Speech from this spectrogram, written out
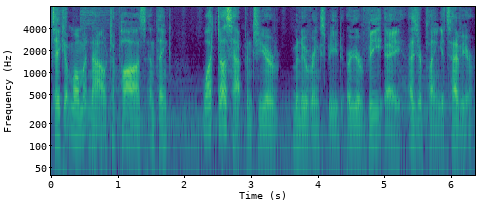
Take a moment now to pause and think what does happen to your maneuvering speed or your VA as your plane gets heavier?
